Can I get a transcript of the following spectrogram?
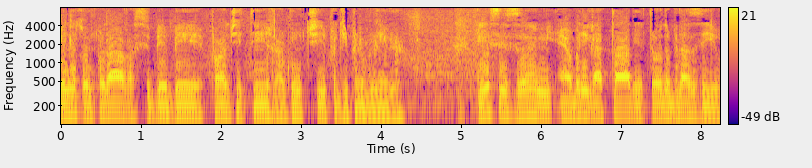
Ele comprova se o bebê pode ter algum tipo de problema. Esse exame é obrigatório em todo o Brasil.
